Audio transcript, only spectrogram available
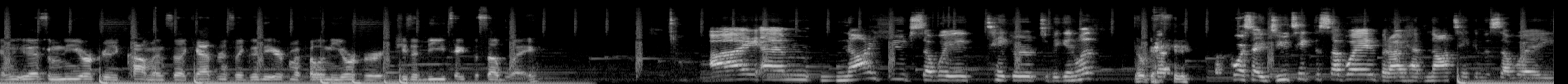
And we had some New Yorker comments. Uh, Catherine said, "Good to hear from a fellow New Yorker." She said, "Do you take the subway?" I am not a huge subway taker to begin with. Okay. Of course, I do take the subway, but I have not taken the subway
